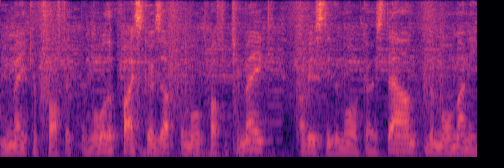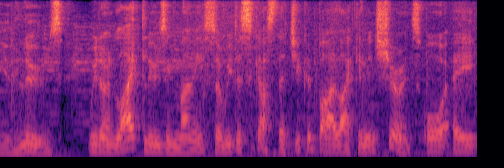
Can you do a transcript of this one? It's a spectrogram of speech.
you make a profit. The more the price goes up, the more profit you make. Obviously, the more it goes down, the more money you lose. We don't like losing money, so we discussed that you could buy like an insurance or a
